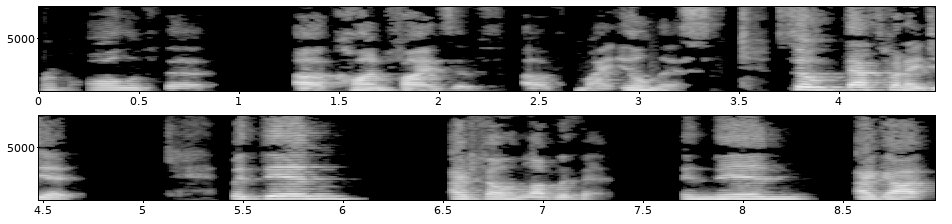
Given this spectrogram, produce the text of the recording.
from all of the uh, confines of, of my illness. So that's what I did. But then I fell in love with it. And then I got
